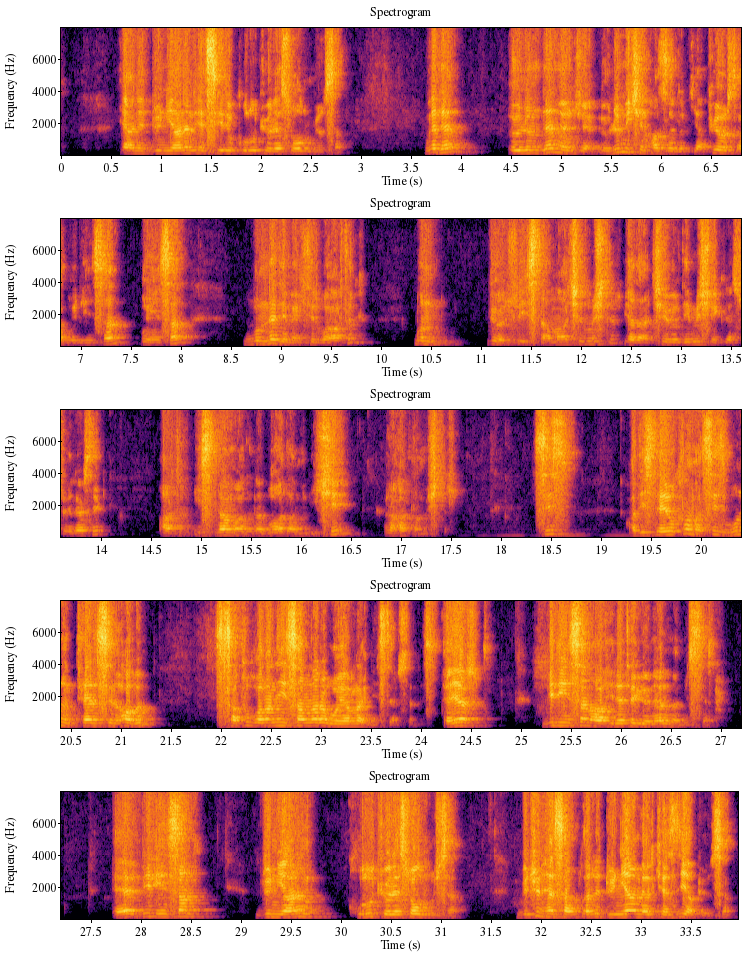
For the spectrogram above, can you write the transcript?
yani dünyanın esiri kulu kölesi olmuyorsa ve de ölümden önce ölüm için hazırlık yapıyorsa bu insan, bu insan bu ne demektir bu artık? Bunun göğsü İslam'a açılmıştır ya da çevirdiğimiz şekilde söylersek artık İslam adına bu adamın işi rahatlamıştır. Siz hadiste yok ama siz bunun tersini alın sapık olan insanlara uyarlayın isterseniz. Eğer bir insan ahirete yönelmemişse, eğer bir insan dünyanın kulu kölesi olmuşsa, bütün hesapları dünya merkezli yapıyorsa,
